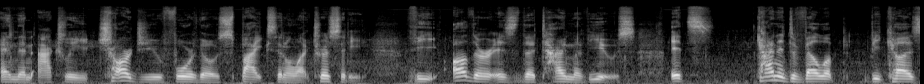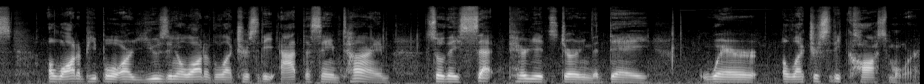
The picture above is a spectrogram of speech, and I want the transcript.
and then actually charge you for those spikes in electricity. The other is the time of use. It's kind of developed because a lot of people are using a lot of electricity at the same time. So they set periods during the day where electricity costs more.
